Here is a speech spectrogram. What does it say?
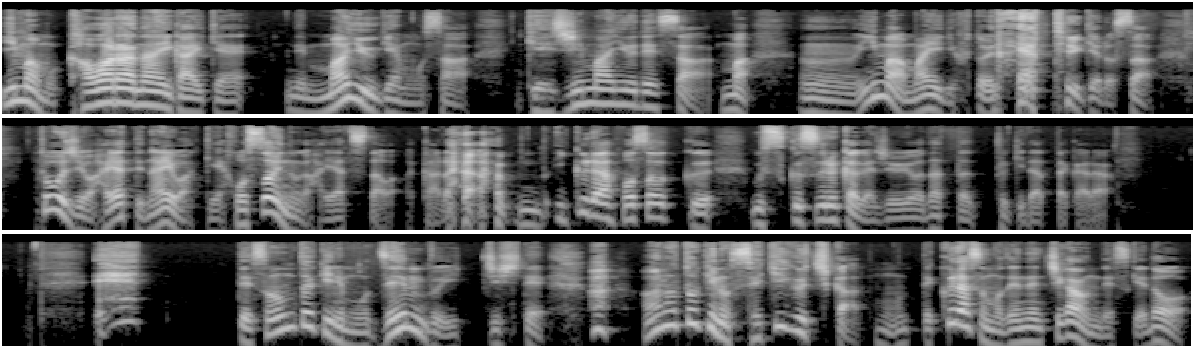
今も変わらない外見。で、眉毛もさ、ゲジ眉でさ、まあ、うん、今は眉毛太いの流行ってるけどさ、当時は流行ってないわけ。細いのが流行ってたわから、いくら細く薄くするかが重要だった時だったから。えっ、その時にもう全部一致して、あ、あの時の関口かと思って、クラスも全然違うんですけど、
